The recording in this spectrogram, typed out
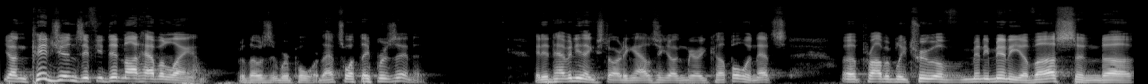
young pigeons if you did not have a lamb for those that were poor. That's what they presented. They didn't have anything starting out as a young married couple, and that's uh, probably true of many, many of us, and uh,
